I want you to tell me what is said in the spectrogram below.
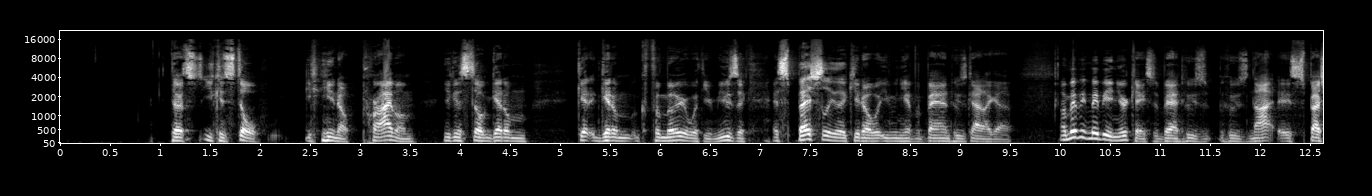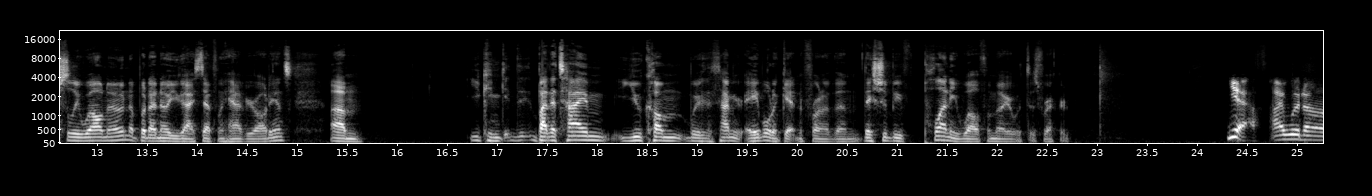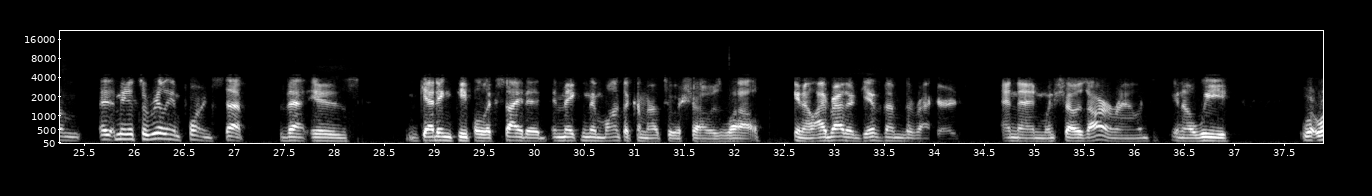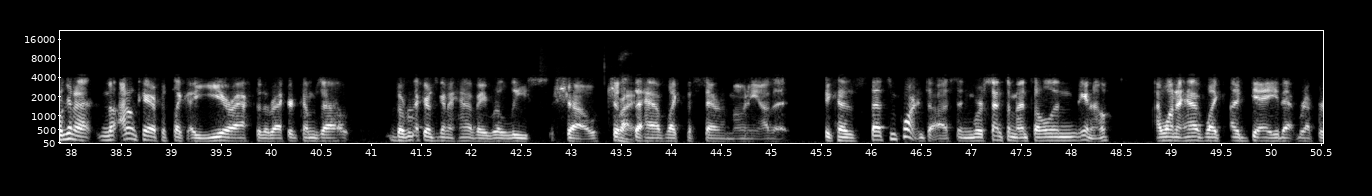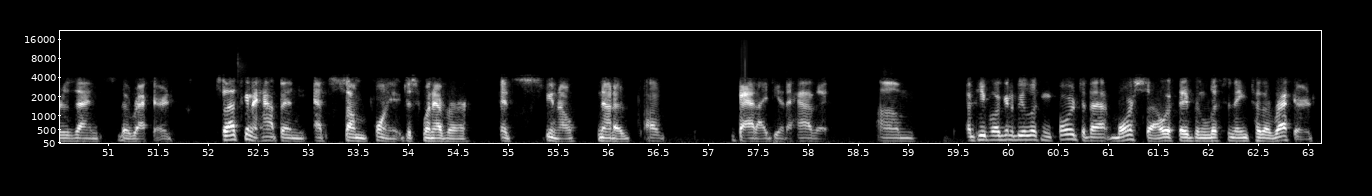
there's you can still, you know, prime them. You can still get them, get get them familiar with your music, especially like you know when you have a band who's got like a, or maybe maybe in your case a band who's who's not especially well known, but I know you guys definitely have your audience. Um, you can get by the time you come by the time you're able to get in front of them they should be plenty well familiar with this record Yeah, I would. Um, I mean, it's a really important step that is getting people excited and making them want to come out to a show as well. You know, I'd rather give them the record, and then when shows are around, you know, we we're, we're gonna. No, I don't care if it's like a year after the record comes out. the record's going to have a release show just Right. to have like the ceremony of it because that's important to us and we're sentimental and you know I want to have like a day that represents the record. So that's going to happen at some point, just whenever it's you know not a, a bad idea to have it. Um, and people are going to be looking forward to that more so if they've been listening to the record.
